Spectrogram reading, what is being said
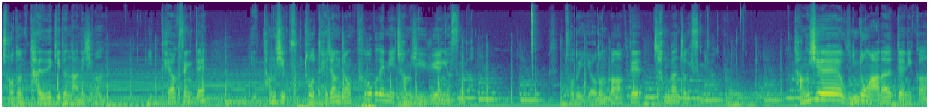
저는 달리기는 아니지만 이 대학생 때이 당시 국토 대장정 프로그램이 잠시 유행이었습니다. 저도 여름 방학 때 참가한 적 있습니다. 당시에 운동 안 할 때니까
